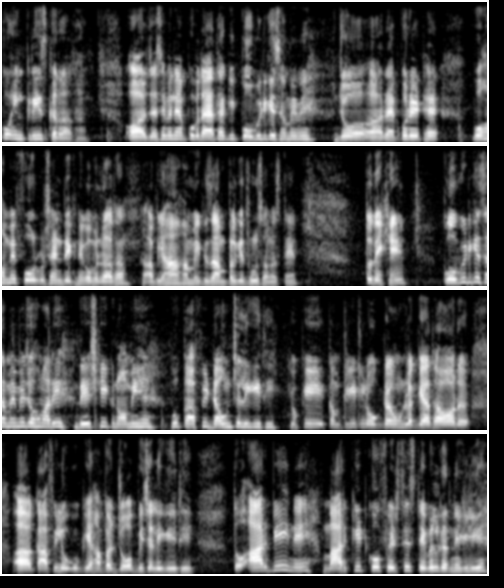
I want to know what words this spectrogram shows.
को इंक्रीज़ कर रहा था। और जैसे मैंने आपको बताया था कि कोविड के समय में जो रेपो रेट है, वो हमें फोर परसेंट देखने को मिल रहा था। अब यहाँ हम एग्ज़ाम्पल के थ्रू समझते हैं। तो देखिए कोविड के समय में जो हमारी देश की इकनॉमी है, वो काफ़ी डाउन चली गई थी, क्योंकि कंप्लीट लॉकडाउन लग गया था और काफ़ी लोगों की यहाँ पर जॉब भी चली गई थी। तो आरबीआई ने मार्केट को फिर से स्टेबल करने के लिए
